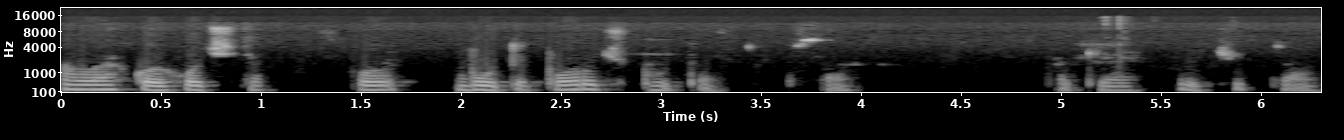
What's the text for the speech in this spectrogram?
Легко і хочеться бути поруч, бути. Все. Таке відчуття.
